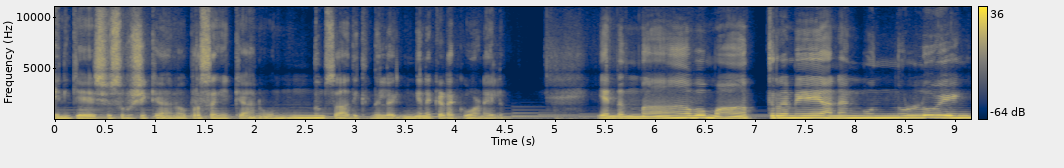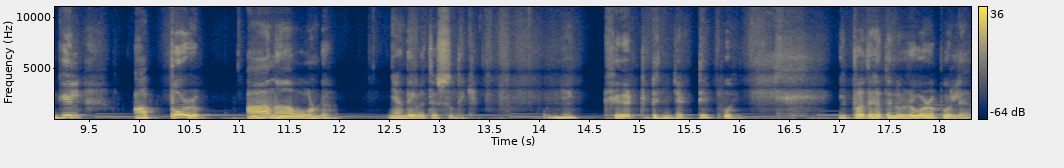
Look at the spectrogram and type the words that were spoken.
എനിക്ക് ശുശ്രൂഷിക്കാനോ പ്രസംഗിക്കാനോ ഒന്നും സാധിക്കുന്നില്ല. ഇങ്ങനെ കിടക്കുവാണേലും. എന്റെ നാവ് മാത്രമേ അനങ്ങുന്നുള്ളൂ എങ്കിൽ അപ്പോഴും ആ നാവ് കൊണ്ട് ഞാൻ ദൈവത്തെ ശ്രദ്ധിക്കും ഞാൻ കേട്ടിട്ട് ഞെട്ടിപ്പോയി. ഇപ്പം അദ്ദേഹത്തിന് ഒരു കുഴപ്പമില്ല.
